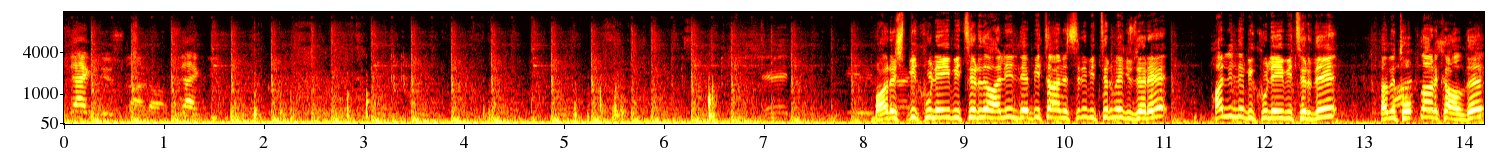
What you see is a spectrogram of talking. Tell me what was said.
Güzel gidiyorsun abi. Güzel gidiyorsun. Barış bir kuleyi bitirdi. Halil de bir tanesini bitirmek üzere. Halil de bir kuleyi bitirdi. Tabii toplar kaldı.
